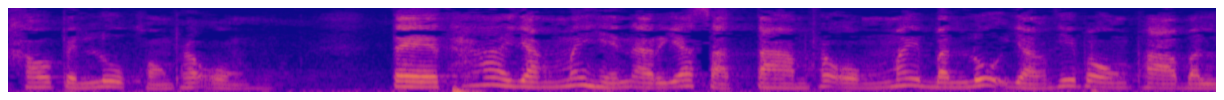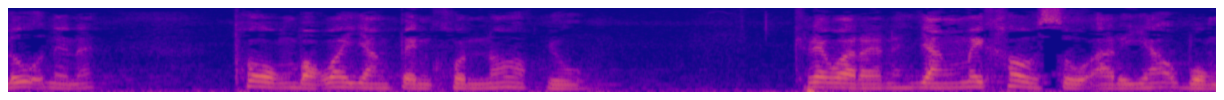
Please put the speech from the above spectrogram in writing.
เขาเป็นลูกของพระองค์ แต่ถ้ายังไม่เห็นอริยสัจตามพระองค์ ไม่บรรลุอย่างที่พระองค์พาบรรลุเนี่ยนะ พระองค์บอกว่ายังเป็นคนนอกอยู่เรียกว่าอะไรนะยังไม่เข้าสู่อริยวง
